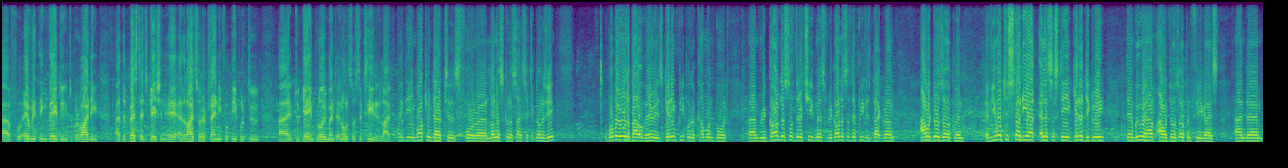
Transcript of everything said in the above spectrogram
uh, for everything they're doing to providing uh, the best education here and the right sort of training for people to uh, to get employment and also succeed in life. one of the marketing directors for uh, London School of Science and Technology. What we're all about over here is getting people to come on board, um, regardless of their achievements, regardless of their previous background. Our doors are open. If you want to study at LSST, get a degree, then we will have our doors open for you guys. And um,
